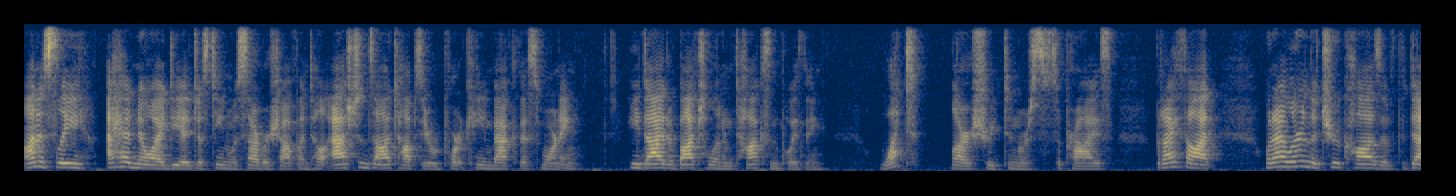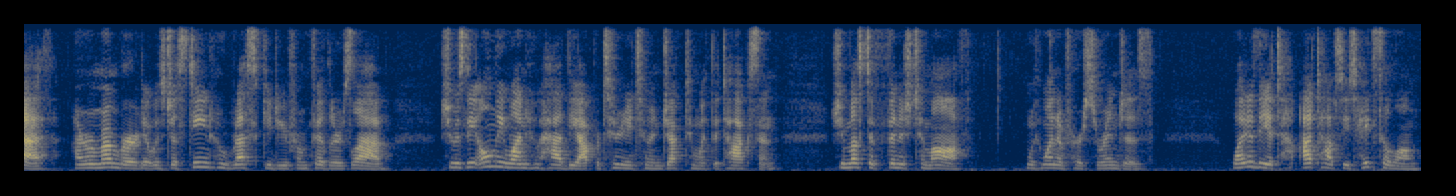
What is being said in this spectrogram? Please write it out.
Honestly, I had no idea Justine was cybershop until Ashton's autopsy report came back this morning. He died of botulinum toxin poisoning. What? Lara shrieked in surprise. But I thought, when I learned the true cause of the death, I remembered it was Justine who rescued you from Fiddler's lab. She was the only one who had the opportunity to inject him with the toxin. She must have finished him off with one of her syringes. Why did the aut- autopsy take so long?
